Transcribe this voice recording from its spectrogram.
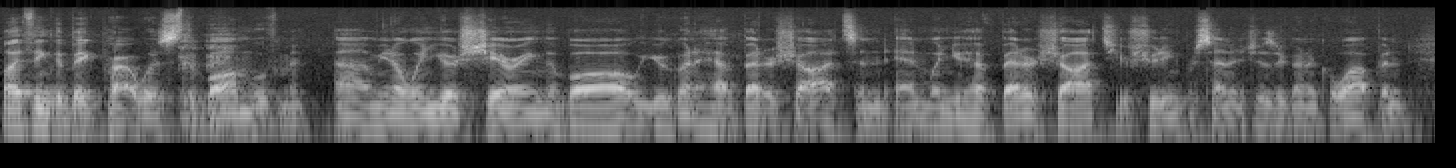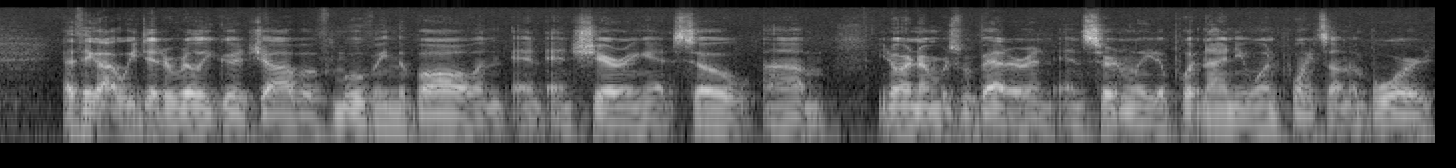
Well, I think the big part was the ball movement. Um, you know, when you're sharing the ball, you're going to have better shots, and, and when you have better shots, your shooting percentages are going to go up. And I think we did a really good job of moving the ball and, and, and sharing it. So, um, you know, our numbers were better, and, and certainly to put 91 points on the board,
